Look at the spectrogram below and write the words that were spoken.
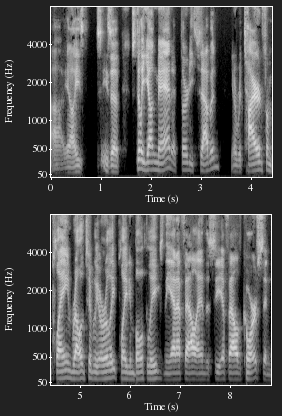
Uh, you know, he's he's a still a young man at 37. You know, retired from playing relatively early, played in both leagues, in the NFL and the CFL, of course, and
